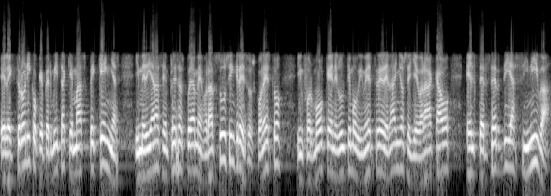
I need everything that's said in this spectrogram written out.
electrónico que permita que más pequeñas y medianas empresas puedan mejorar sus ingresos. Con esto informó que en el último bimestre del año se llevará a cabo el tercer día sin IVA,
